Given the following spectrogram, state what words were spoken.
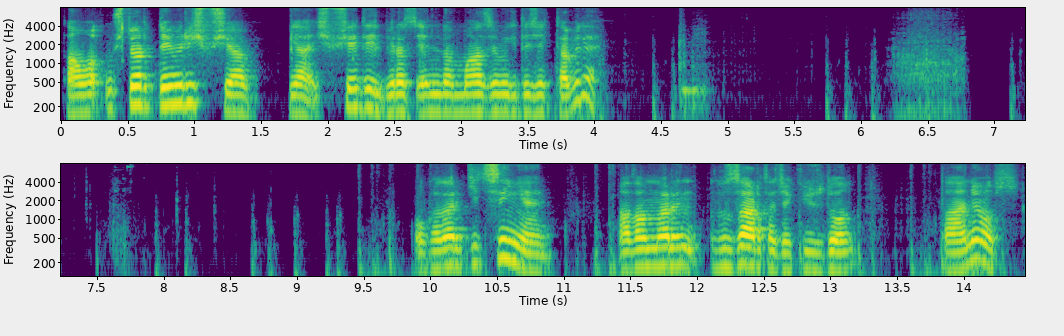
Tamam 64 demir hiçbir şey abi. Ya hiçbir şey değil. Biraz elinden malzeme gidecek tabi de. O kadar gitsin yani. Adamların hızı artacak %10. Daha ne olsun.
